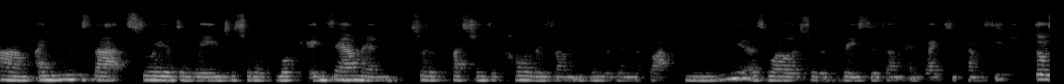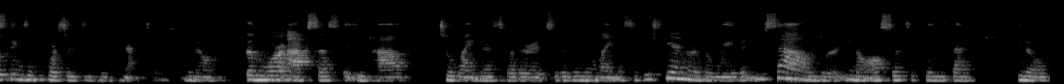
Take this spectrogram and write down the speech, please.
um, I use that story as a way to sort of look, examine sort of questions of colorism even within the Black community, as well as sort of racism and white supremacy. Those things, of course, are deeply connected. You know, the more access that you have to whiteness, whether it's sort of in the lightness of your skin or the way that you sound, or you know, all sorts of things, then you know,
